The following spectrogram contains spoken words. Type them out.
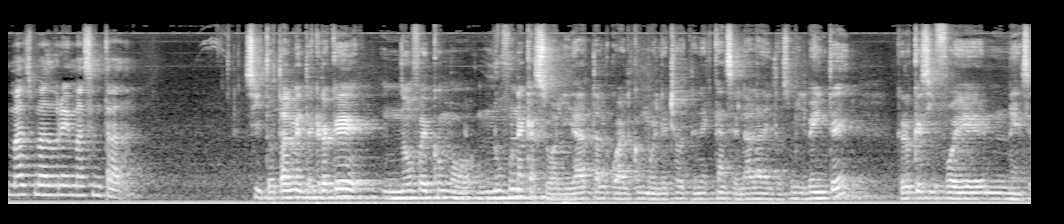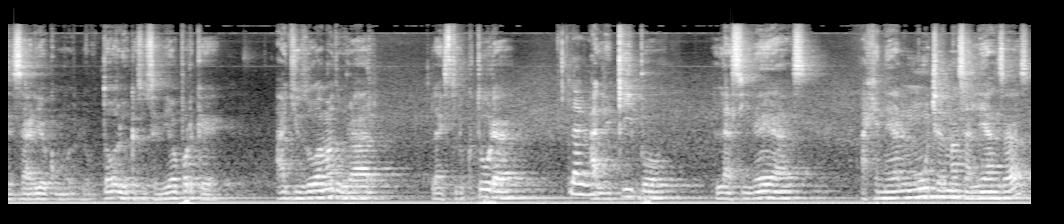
más madura y más centrada. Sí, totalmente. Creo que no fue como, no fue una casualidad tal cual como el hecho de tener que cancelar la del 2020. Creo que sí fue necesario como todo lo que sucedió porque ayudó a madurar la estructura, al equipo, las ideas, a generar muchas más alianzas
